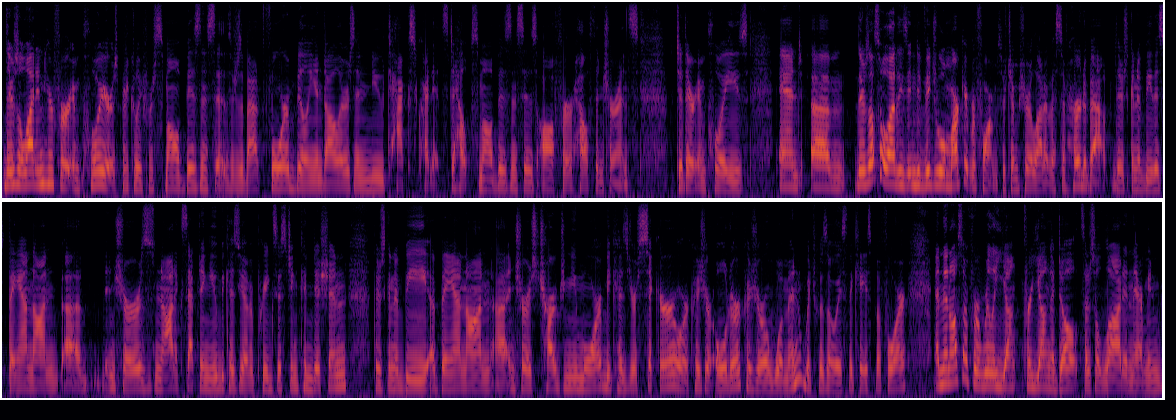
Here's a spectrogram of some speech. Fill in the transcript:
there's a lot in here for employers, particularly for small businesses. There's about $4 billion in new tax credits to help small businesses offer health insurance to their employees. And um, there's also a lot of these individual market reforms, which I'm sure a lot of us have heard about. There's going to be this ban on uh, insurers not accepting you because you have a pre-existing condition. There's going to be a ban on uh, insurers charging you more because you're sicker or because you're older, because you're a woman, which was always the case before. And then also for really young, for young adults, there's a lot in there. I mean,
